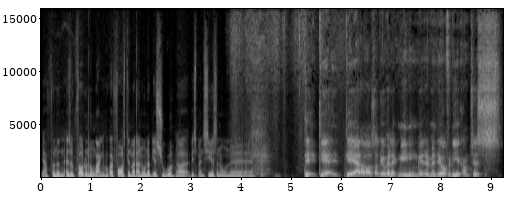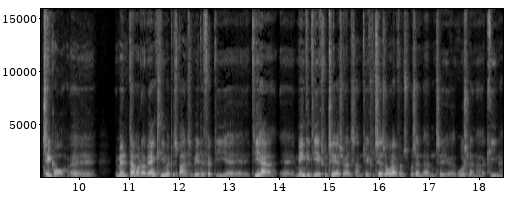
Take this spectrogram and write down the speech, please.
jeg har fundet den. Altså får du nogle gange, jeg kunne godt forestille mig, at der er nogen, der bliver sure, når, hvis man siger sådan nogle... Øh det, det, er, det er der også, og det er jo heller ikke meningen med det, men det var fordi, jeg kom til at tænke over, øh, men der må der være en klimabesparelse ved det, fordi øh, de her øh, minke, de eksporteres jo alle sammen. De eksporteres 98 procent af dem til øh, Rusland og Kina.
